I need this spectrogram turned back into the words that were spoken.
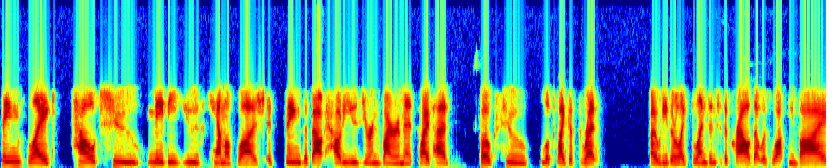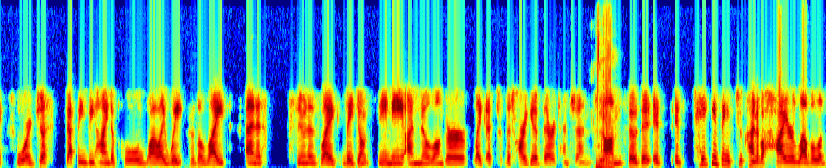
things like how to maybe use camouflage. It's things about how to use your environment. So I've had folks who looked like a threat I would either like blend into the crowd that was walking by or just stepping behind a pole while I wait for the light. And as soon as like they don't see me, I'm no longer like a, the target of their attention. Yeah. Um, so that it's, it's taking things to kind of a higher level of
